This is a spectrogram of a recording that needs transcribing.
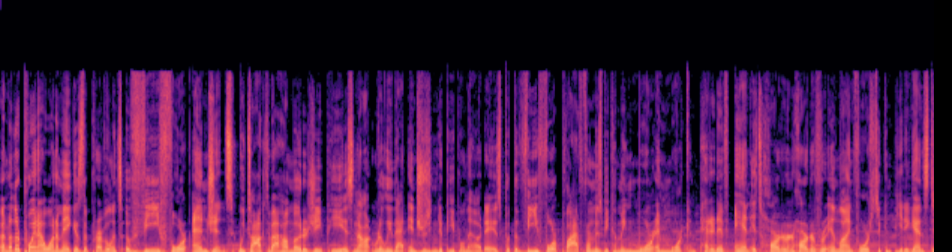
Another point I want to make is the prevalence of V4 engines. We talked about how MotoGP is not really that interesting to people nowadays, but the V4 platform is becoming more and more competitive and it's harder and harder for inline fours to compete against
